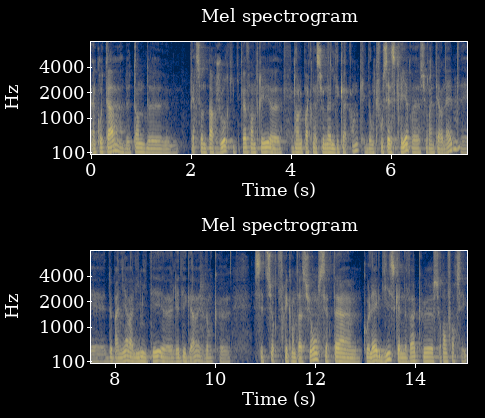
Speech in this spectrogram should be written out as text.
un quota de tant de personnes par jour qui, peuvent rentrer dans le parc national des Calanques. Et donc, il faut s'inscrire sur Internet mmh. et de manière à limiter les dégâts. Et donc, cette surfréquentation, certains collègues disent qu'elle ne va que se renforcer.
